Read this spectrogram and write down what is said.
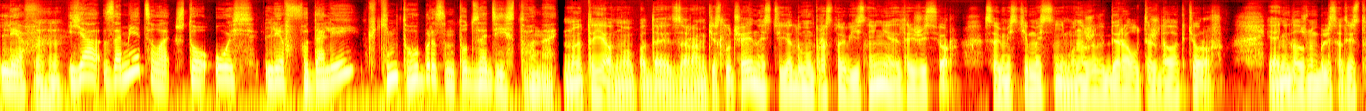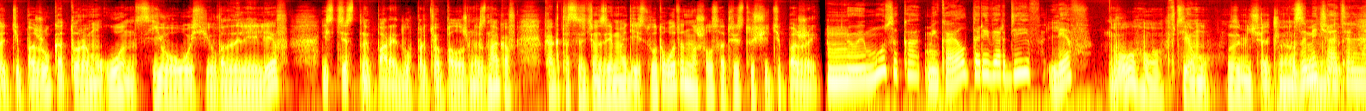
лев. Угу. Я заметила, что ось лев-водолей каким-то образом тут задействована. Но это явно выпадает за рамки случайности. Я думаю, простое объяснение – это режиссер, совместимо с ним. Он уже выбирал, утверждал актеров. И они должны были соответствовать типажу, которому он с его осью водолей и лев, естественно, парой двух противоположных знаков, как-то с этим взаимодействует. Вот, вот он нашел соответствующие типажи. Ну и музыка. Микаэл Таривердиев, лев. Ого, в тему. Замечательно. Замечательно.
